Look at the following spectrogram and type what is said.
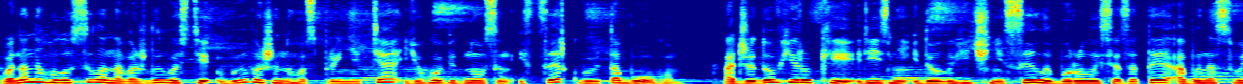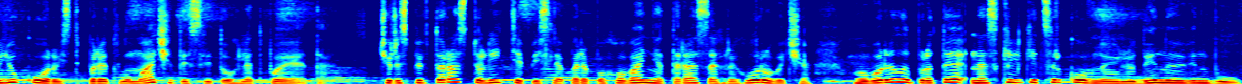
вона наголосила на важливості виваженого сприйняття його відносин із церквою та Богом. Адже довгі роки різні ідеологічні сили боролися за те, аби на свою користь перетлумачити світогляд поета. Через півтора століття після перепоховання Тараса Григоровича говорили про те, наскільки церковною людиною він був.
